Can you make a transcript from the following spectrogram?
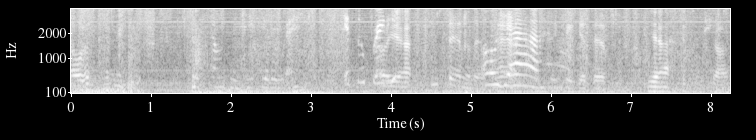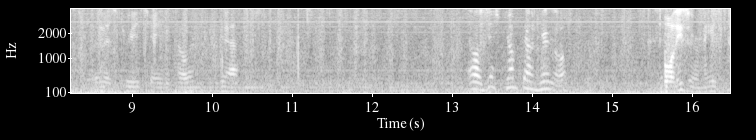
Oh, this is gonna be. It's so Oh pretty. Yeah. You stand on that. Oh, path, yeah. You can get that Yeah. some shots. And this trees changing color. Yeah. Oh, just jump down here though. Oh, these are amazing.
